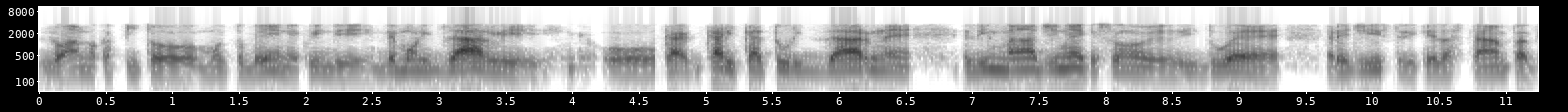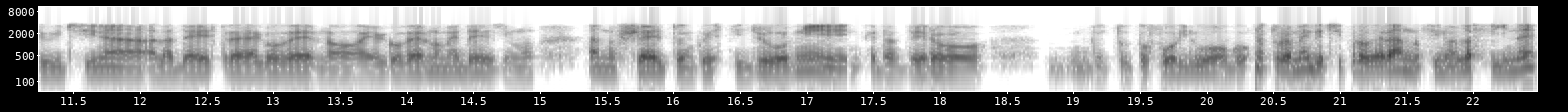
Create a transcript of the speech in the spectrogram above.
lo hanno capito molto bene, quindi demonizzarli o caricaturizzarne l'immagine, che sono i due registri che la stampa più vicina alla destra e al governo e al governo medesimo hanno scelto in questi giorni, è davvero del tutto fuori luogo. Naturalmente ci proveranno fino alla fine,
